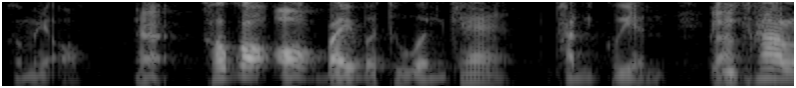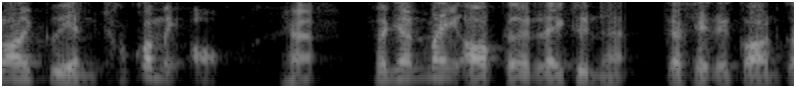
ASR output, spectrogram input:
เขาไม่ออก ฮะเขาก็ออกใบประทวนแค่พันเกวียน ครับ อีกห้าร้อยเกวียนเขาก็ไม่ออก ฮะ เพราะฉะนั้นไม่ออกเกิดอะไรขึ้นฮะเกษตรกรก็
